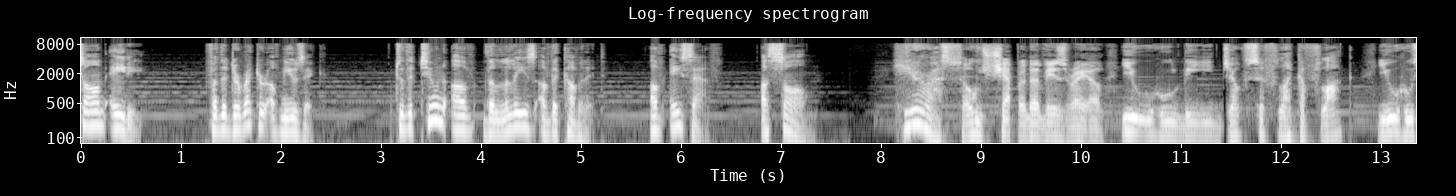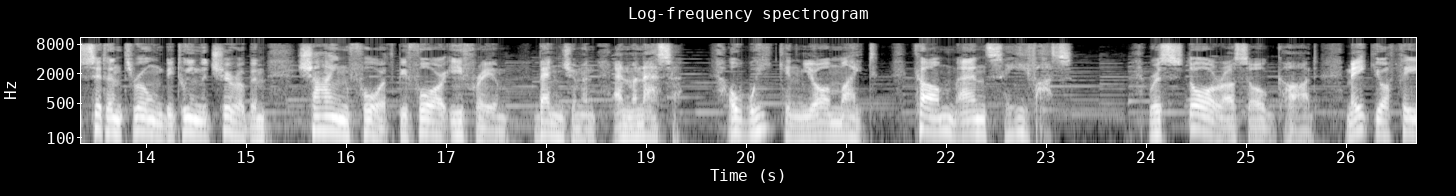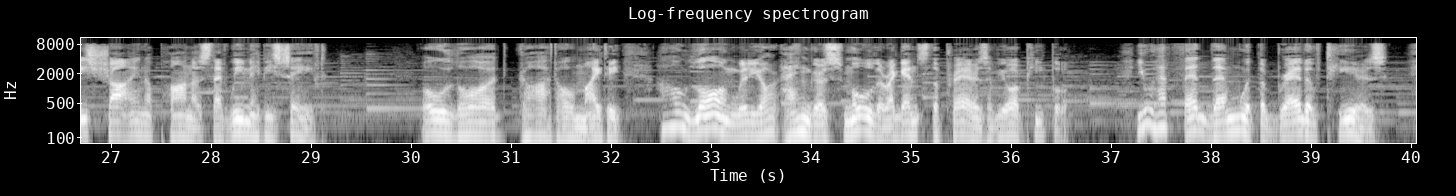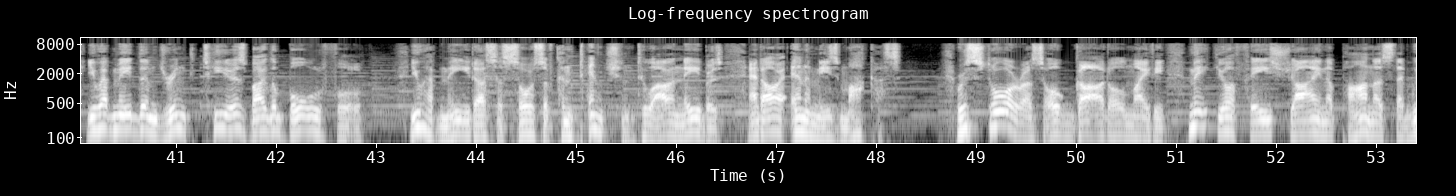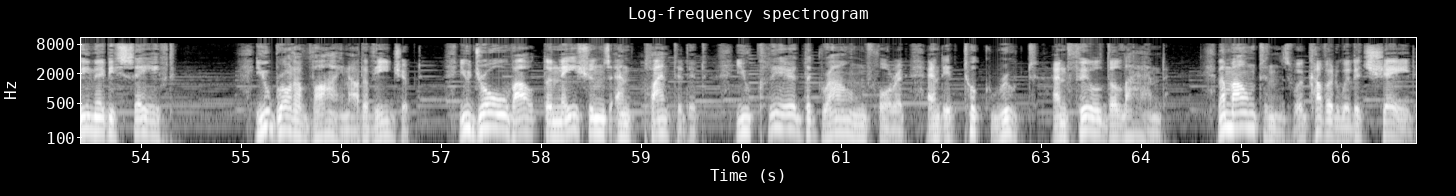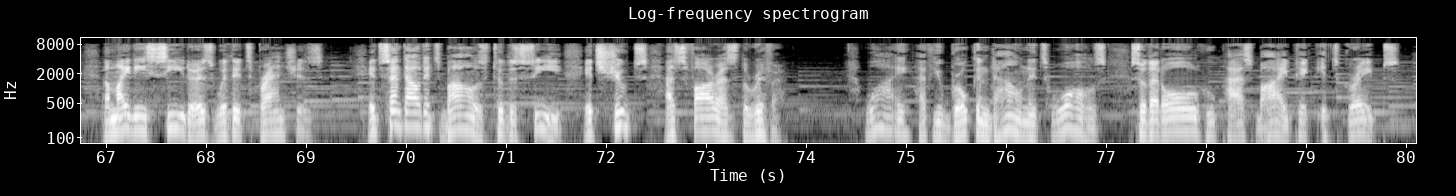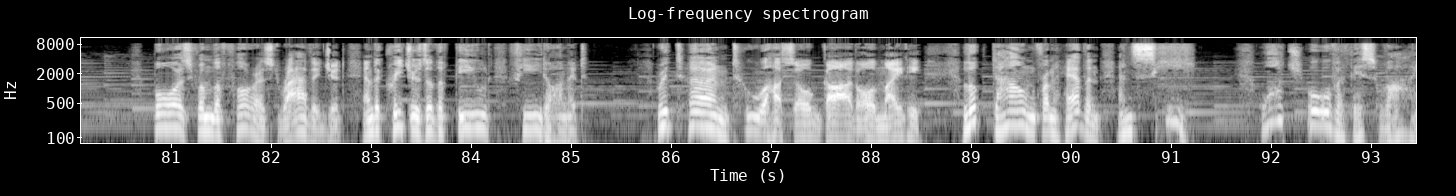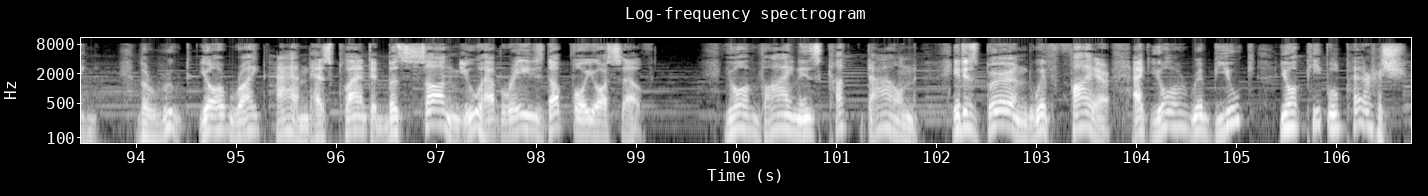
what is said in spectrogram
Psalm 80, for the director of music, to the tune of The Lilies of the Covenant, of Asaph, a psalm. Hear us, O shepherd of Israel, you who lead Joseph like a flock, you who sit enthroned between the cherubim, shine forth before Ephraim, Benjamin, and Manasseh. Awaken your might. Come and save us. Restore us, O God. Make your face shine upon us, that we may be saved. O Lord God Almighty, how long will your anger smolder against the prayers of your people? You have fed them with the bread of tears. You have made them drink tears by the bowlful. You have made us a source of contention to our neighbors, and our enemies mock us. Restore us, O God Almighty. Make your face shine upon us, that we may be saved. You brought a vine out of Egypt. You drove out the nations and planted it. You cleared the ground for it, and it took root and filled the land. The mountains were covered with its shade, the mighty cedars with its branches. It sent out its boughs to the sea, its shoots as far as the river. Why have you broken down its walls, so that all who pass by pick its grapes? Boars from the forest ravage it, and the creatures of the field feed on it. Return to us, O God Almighty. Look down from heaven and see. Watch over this vine, the root your right hand has planted, the son you have raised up for yourself. Your vine is cut down. It is burned with fire. At your rebuke your people perish.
